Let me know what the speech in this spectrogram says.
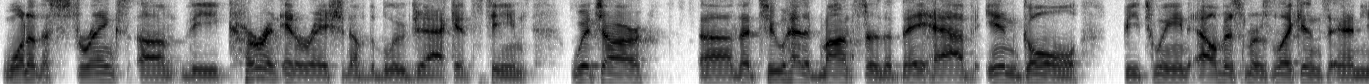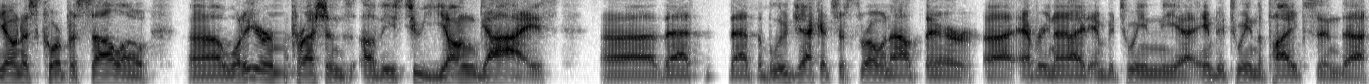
one of the strengths of the current iteration of the Blue Jackets teams, which are uh, the two-headed monster that they have in goal between Elvis Merzlikins and Jonas Korpisalo. Uh, what are your impressions of these two young guys uh, that that the Blue Jackets are throwing out there uh, every night in between the uh, in between the pipes? And uh,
